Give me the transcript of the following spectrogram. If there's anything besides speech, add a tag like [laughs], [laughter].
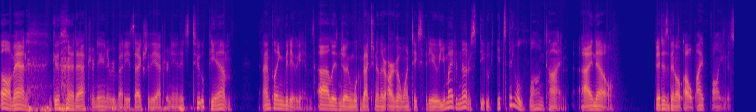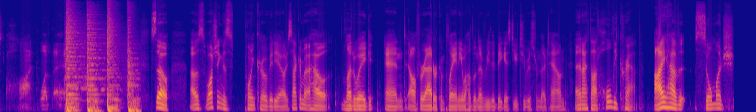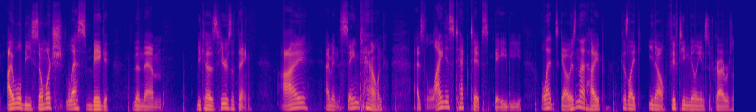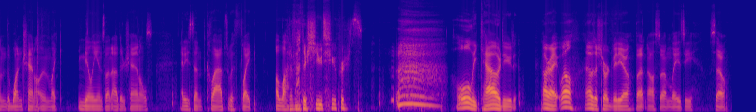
Oh man, [laughs] good afternoon, everybody. It's actually the afternoon. It's 2 p.m. I'm playing video games. Uh, ladies and gentlemen, welcome back to another Argo One Takes video. You might have noticed, dude, it's been a long time. I know. It has been a. Oh, my volume is hot. What the heck? So, I was watching this Point Crow video, and he's talking about how Ludwig and Alpharad were complaining about how they'll never be the biggest YouTubers from their town. And I thought, holy crap. I have so much, I will be so much less big than them because here's the thing I am in the same [laughs] town as Linus Tech Tips, baby. Let's go. Isn't that hype? Because, like, you know, 15 million subscribers on the one channel and like millions on other channels. And he's done collabs with like a lot of [laughs] other YouTubers. [laughs] Holy cow, dude. All right, well, that was a short video, but also I'm lazy. So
